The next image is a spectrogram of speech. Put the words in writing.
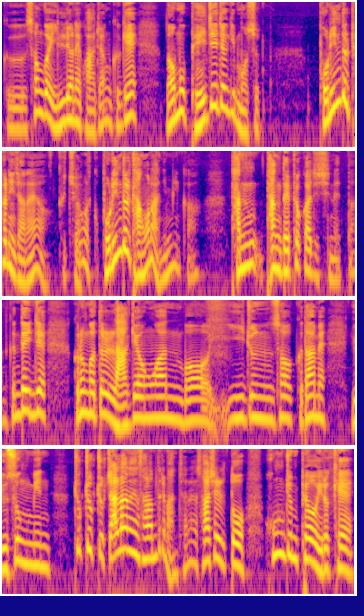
그 선거 일련의 과정 그게 너무 배제적인 모습 본인들 편이잖아요. 그렇죠. 본인들 당원 아닙니까? 당, 당 대표까지 지냈던. 근데 이제 그런 것들 나경원, 뭐, 이준석, 그 다음에 유승민 쭉쭉쭉 잘라낸 사람들이 많잖아요. 사실 또 홍준표 이렇게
